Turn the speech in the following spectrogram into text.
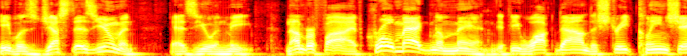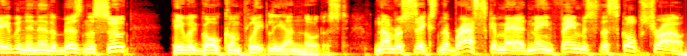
he was just as human as you and me. Number five, Cro Magnon Man. If he walked down the street clean shaven and in a business suit, he would go completely unnoticed. Number six, Nebraska Man, made famous the Scopes trial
